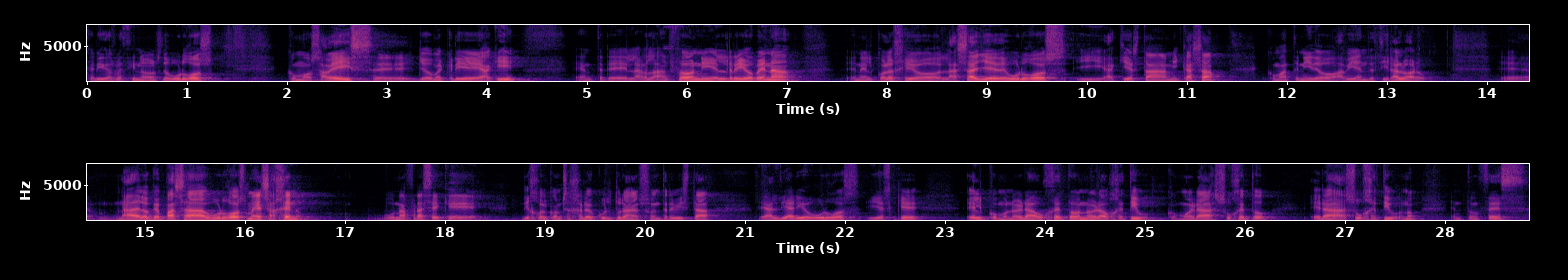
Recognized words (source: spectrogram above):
queridos vecinos de Burgos. Como sabéis, eh, yo me crié aquí, entre el Arlanzón y el río Vena, en el Colegio La Salle de Burgos, y aquí está mi casa, como ha tenido a bien decir Álvaro. Eh, nada de lo que pasa a Burgos me es ajeno. Una frase que dijo el consejero de Cultura en su entrevista al diario Burgos, y es que él, como no era objeto, no era objetivo. Como era sujeto, era subjetivo. ¿no? Entonces,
